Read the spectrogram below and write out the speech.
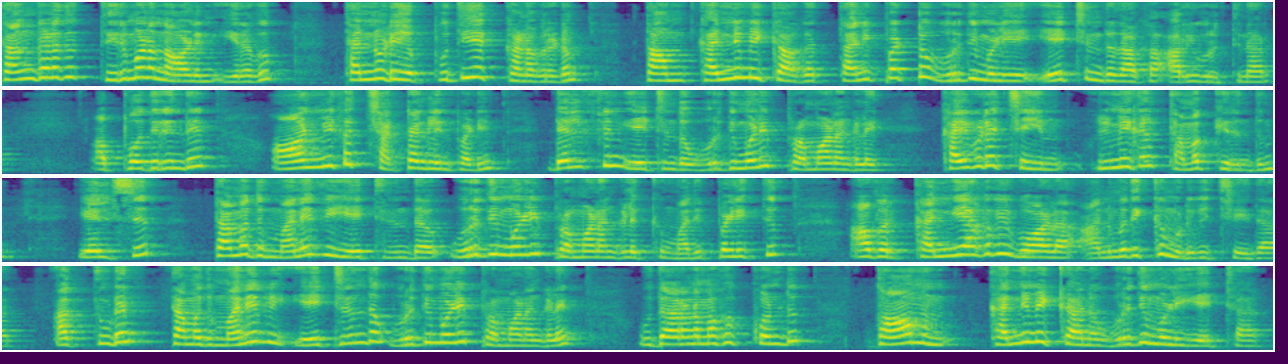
தங்களது திருமண நாளின் இரவு தன்னுடைய புதிய கணவரிடம் தாம் கன்னிமைக்காக தனிப்பட்ட உறுதிமொழியை ஏற்றிருந்ததாக அறிவுறுத்தினார். அப்போதிருந்தே ஆன்மீக சட்டங்களின்படி டெல்பின் ஏற்றிருந்த உறுதிமொழி பிரமாணங்களை கைவிடச் செய்யும் உரிமைகள் தமக்கிருந்தும் எல்சு தமது மனைவி ஏற்றிருந்த உறுதிமொழி பிரமாணங்களுக்கு மதிப்பளித்து அவர் கன்னியாகவே வாழ அனுமதிக்க முடிவு செய்தார். அத்துடன் தமது மனைவி ஏற்றிருந்த உறுதிமொழி பிரமாணங்களை உதாரணமாக கொண்டு தாமும் கன்னிமைக்கான உறுதிமொழி ஏற்றார்.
